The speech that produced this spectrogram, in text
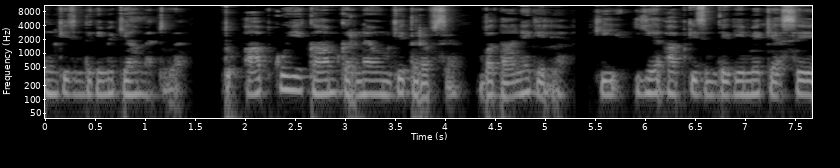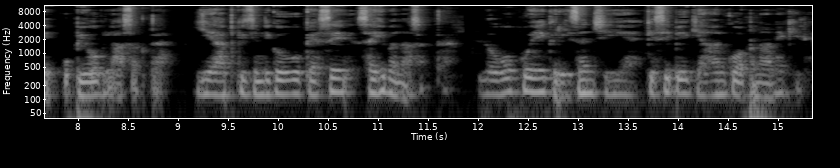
उनकी ज़िंदगी में क्या महत्व है। तो आपको ये काम करना है उनकी तरफ़ से बताने के लिए कि ये आपकी ज़िंदगी में कैसे उपयोग ला सकता है। ये आपकी ज़िंदगी को कैसे सही बना सकता है। लोगों को एक रीज़न चाहिए किसी भी ज्ञान को अपनाने के लिए।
